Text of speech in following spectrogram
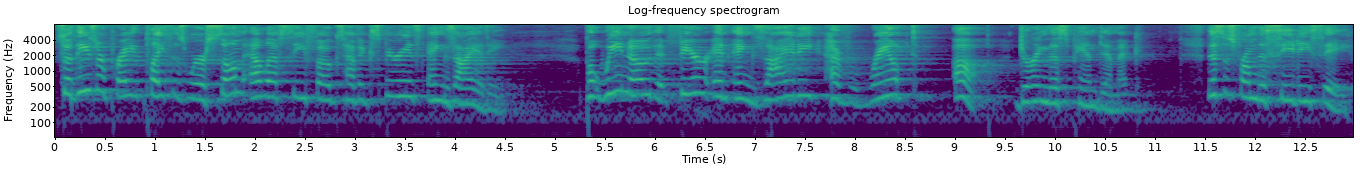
So these are places where some LFC folks have experienced anxiety. But we know that fear and anxiety have ramped up during this pandemic. This is from the CDC.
